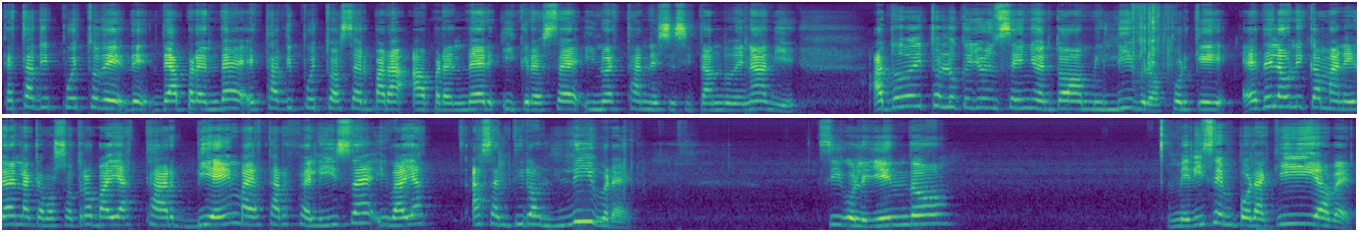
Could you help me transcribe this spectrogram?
¿Qué estás dispuesto de, de, de aprender? ¿Estás dispuesto a hacer para aprender y crecer y no estás necesitando de nadie? A todo esto es lo que yo enseño en todos mis libros, porque es de la única manera en la que vosotros vais a estar bien, vais a estar felices y vais a sentiros libres. Sigo leyendo. Me dicen por aquí, a ver,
